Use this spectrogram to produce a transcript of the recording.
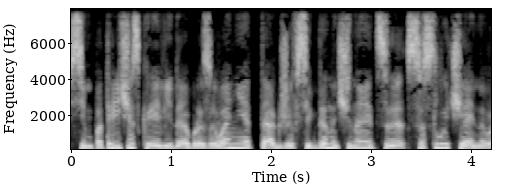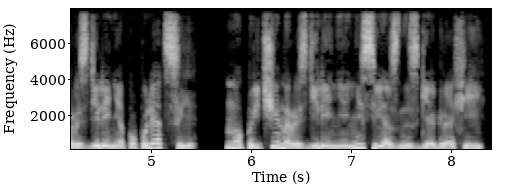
Симпатрическое видообразование также всегда начинается со случайного разделения популяции, но причины разделения не связаны с географией.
